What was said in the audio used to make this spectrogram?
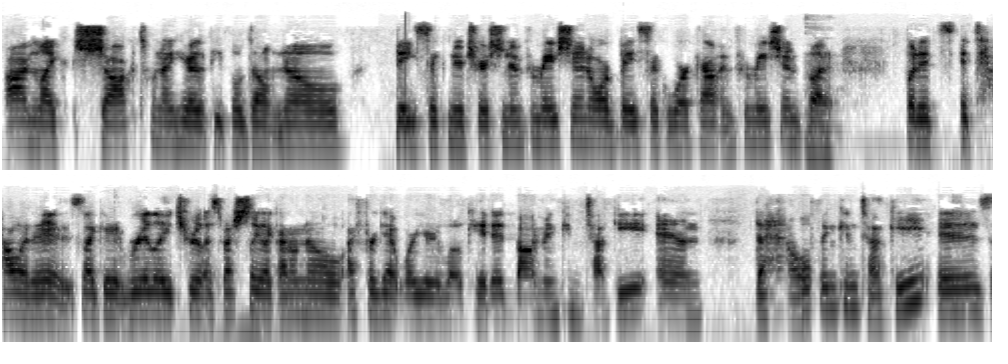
I'm like shocked when I hear that people don't know basic nutrition information or basic workout information, but mm. but it's it's how it is. Like it really truly especially like I don't know, I forget where you're located, but I'm in Kentucky and the health in Kentucky is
